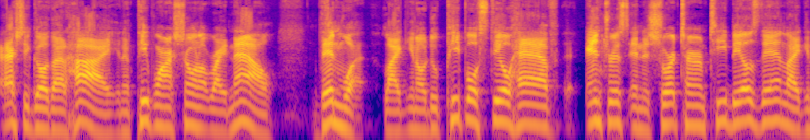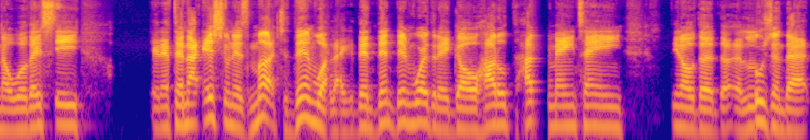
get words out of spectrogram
actually go that high, and if people aren't showing up right now, then what? Like, you know, do people still have interest in the short term T bills? Then, like, you know, will they see? And if they're not issuing as much, then what? Like, then then then where do they go? How do how do maintain? You know, the the illusion that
